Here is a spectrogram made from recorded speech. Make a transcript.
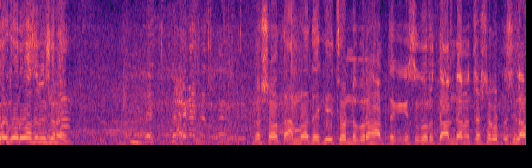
ওই গরু আছে পিছনে। দর্শক, আমরা দেখি চন্ডীপুর হাট থেকে কিছু গরুর দাম জানার চেষ্টা করতেছিলাম।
